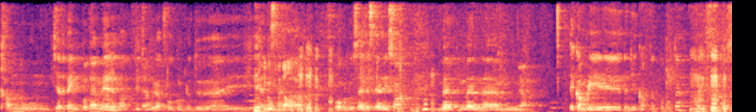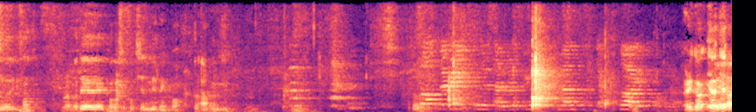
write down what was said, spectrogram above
kan noen tjene penger på det, mer enn at de tror at folk kommer til å dø i overdose LSD, liksom. Men, men um, Ja. Det kan bli den nye kaffen, på en måte. Ikke sant? Også, ikke sant? Og det kan også folk tjene mye penger på. Ja. Mhm. Er det i gang? Ja, ja.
